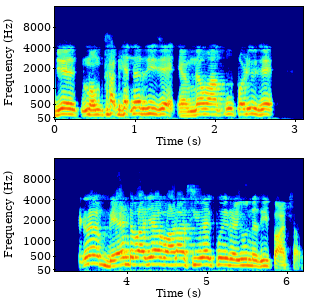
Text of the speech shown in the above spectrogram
જે મમતા બેનર્જી છે, એમને વાંકવું પડ્યું છે. એટલે બેન્ડ વાજા વાળા સિવાય કોઈ રહ્યું નથી પાછળ.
